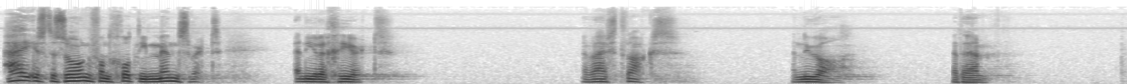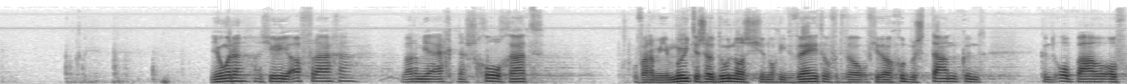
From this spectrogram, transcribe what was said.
Hij is de Zoon van God die mens werd en die regeert. En wij straks, en nu al, met Hem. Jongeren, als jullie je afvragen waarom je eigenlijk naar school gaat, of waarom je moeite zou doen als je nog niet weet of, het wel, of je wel goed bestaan kunt, kunt opbouwen, of,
